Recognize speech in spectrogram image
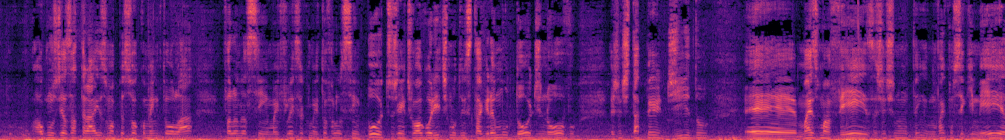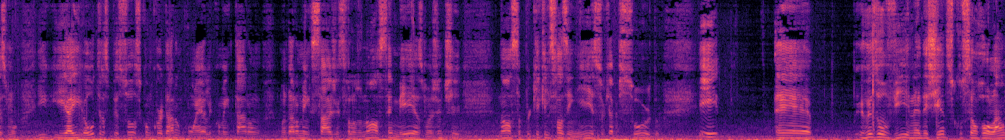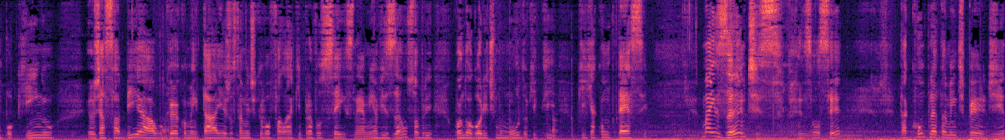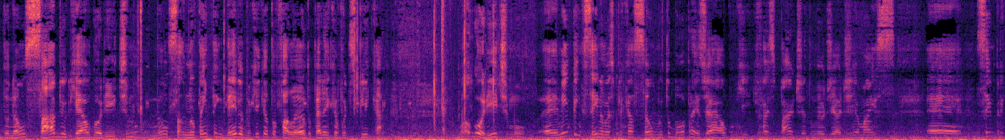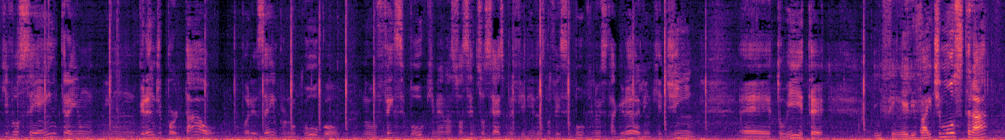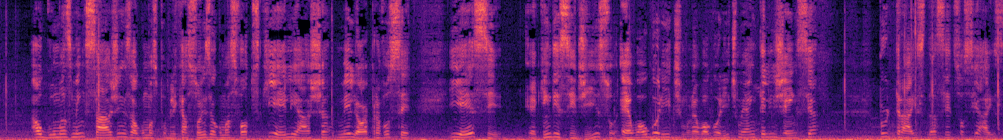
alguns dias atrás uma pessoa comentou lá falando assim, uma influencer comentou falando assim, putz, gente, o algoritmo do Instagram mudou de novo, a gente está perdido é, mais uma vez, a gente não tem, não vai conseguir mesmo. E, e, aí outras pessoas concordaram com ela e comentaram, mandaram mensagens falando, nossa, é mesmo, a gente, nossa, por que, que eles fazem isso? Que absurdo. E é, eu resolvi, né, deixei a discussão rolar um pouquinho. Eu já sabia algo que eu ia comentar e é justamente o que eu vou falar aqui para vocês, né? A minha visão sobre quando o algoritmo muda, o que que, o que, que acontece. Mas antes, se você está completamente perdido, não sabe o que é algoritmo, não, não tá entendendo do que, que eu estou falando, pera aí que eu vou te explicar. O algoritmo, é, nem pensei numa explicação muito boa para isso, já é algo que, que, faz parte do meu dia a dia, mas é, sempre que você entra em um, em um grande portal, por exemplo, no Google, no Facebook, né, nas suas redes sociais preferidas, no Facebook, no Instagram, LinkedIn, é, Twitter, enfim, ele vai te mostrar algumas mensagens, algumas publicações e algumas fotos que ele acha melhor para você. E esse, é, quem decide isso é o algoritmo, né? O algoritmo é a inteligência por trás das redes sociais.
